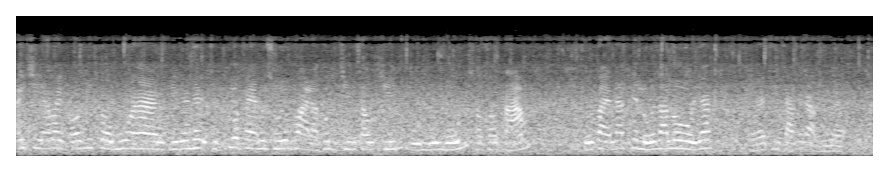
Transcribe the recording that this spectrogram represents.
anh chị em anh có nhu cầu mua hàng thì liên hệ trực tiếp em với số điện thoại là 0969 444 668 số điện đã kết nối Zalo rồi nhá em xin chào tất cả mọi người ạ.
